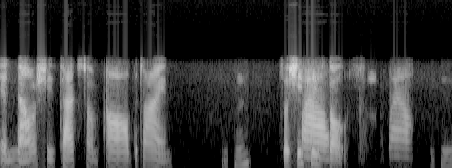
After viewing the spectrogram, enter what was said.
And now she talks to them all the time. hmm So she wow. sees both. Wow. hmm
